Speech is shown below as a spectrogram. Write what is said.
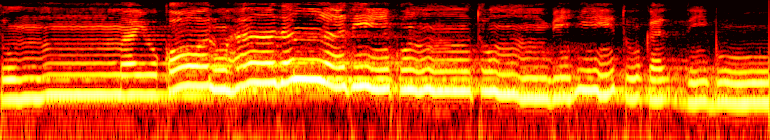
ثم يقال هذا الذي كنتم به تكذبون.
